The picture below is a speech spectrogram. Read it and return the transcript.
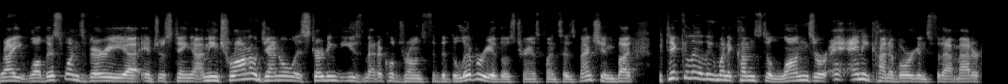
Right. Well, this one's very uh, interesting. I mean, Toronto General is starting to use medical drones for the delivery of those transplants, as mentioned, but particularly when it comes to lungs or a- any kind of organs for that matter.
